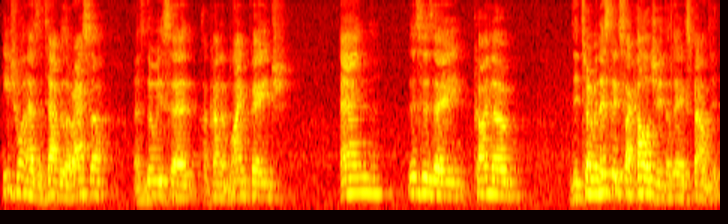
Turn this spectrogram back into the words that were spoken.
Each one has a tabula rasa, as Dewey said, a kind of blank page. And this is a kind of deterministic psychology that they expounded.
